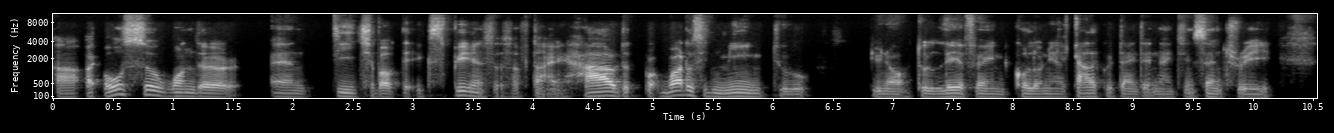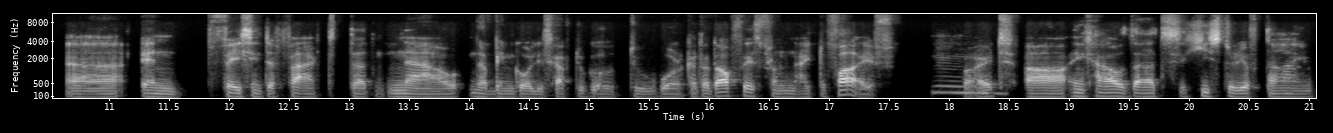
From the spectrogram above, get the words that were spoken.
uh, I also wonder and teach about the experiences of time. How do, what does it mean to, you know, to live in colonial Calcutta in the 19th century, uh, and facing the fact that now the Bengalis have to go to work at an office from nine to five, mm. right? Uh, and how that history of time,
